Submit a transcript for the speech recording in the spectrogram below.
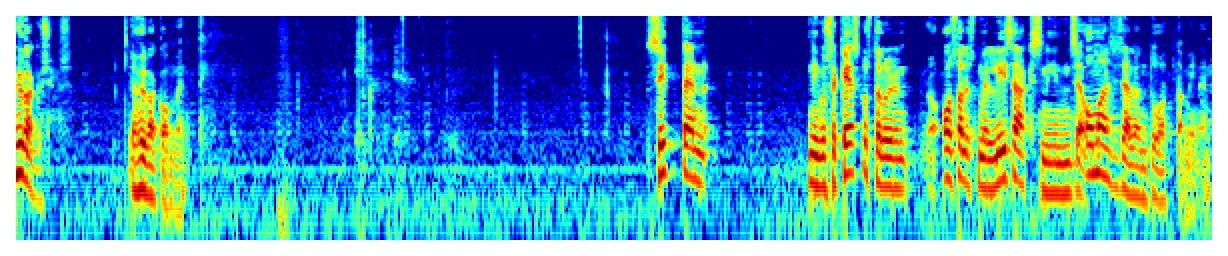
hyvä kysymys ja hyvä kommentti. Sitten niin kuin se keskustelujen osallistuminen lisäksi, niin se oman sisällön tuottaminen.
